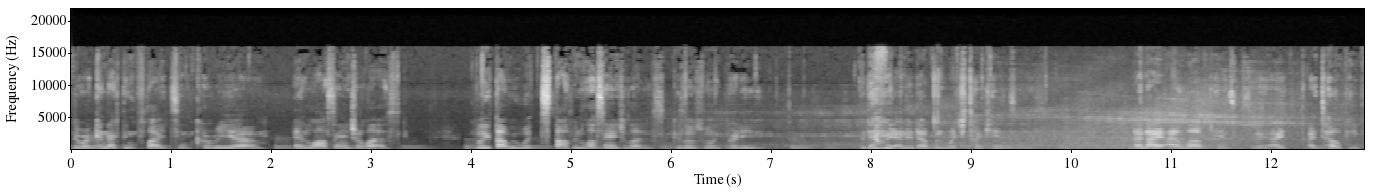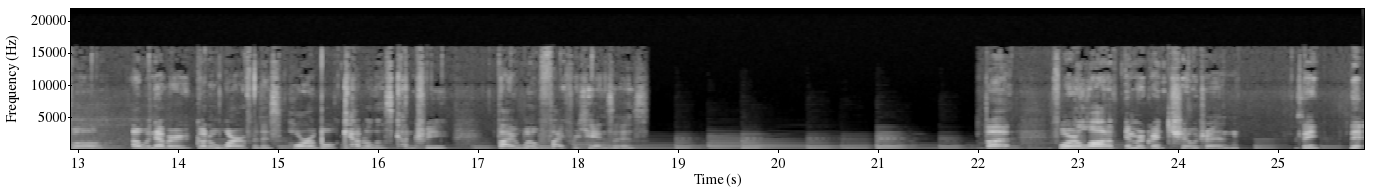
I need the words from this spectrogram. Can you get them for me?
they were connecting flights in Korea and Los Angeles. Really thought we would stop in Los Angeles because it was really pretty. But then we ended up in Wichita, Kansas. And I, I love Kansas City. I, I tell people I would never go to war for this horrible capitalist country, I will fight for Kansas. But for a lot of immigrant children, I think the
